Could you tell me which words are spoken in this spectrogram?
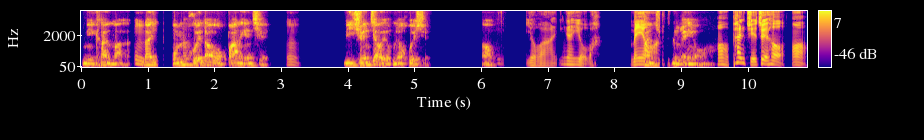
你看嘛，那我们回到八年前，嗯，李全教有没有会选啊？有啊，应该有吧？没有啊？没有啊？哦，判决最后哦。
